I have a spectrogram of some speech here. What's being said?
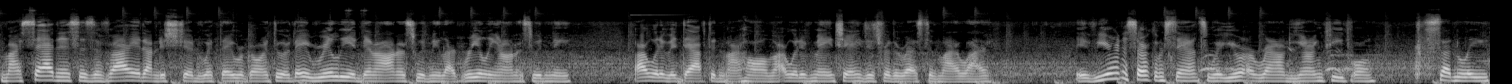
my sadness is if I had understood what they were going through, if they really had been honest with me, like really honest with me, I would have adapted my home. I would have made changes for the rest of my life. If you're in a circumstance where you're around young people suddenly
